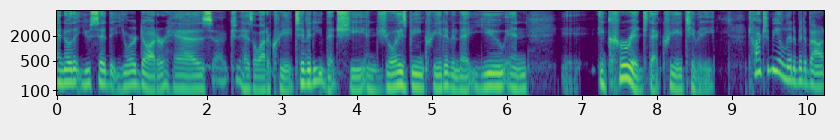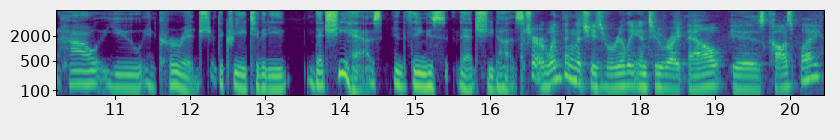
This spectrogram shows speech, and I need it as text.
I know that you said that your daughter has uh, has a lot of creativity, that she enjoys being creative, and that you uh, encourage that creativity. Talk to me a little bit about how you encourage the creativity that she has in the things that she does. Sure. One thing that she's really into right now is cosplay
